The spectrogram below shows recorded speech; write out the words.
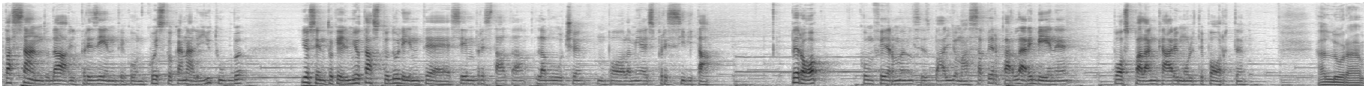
passando dal presente con questo canale YouTube, io sento che il mio tasto dolente è sempre stata la voce, un po' la mia espressività. Però confermami se sbaglio, ma saper parlare bene può spalancare molte porte. Allora,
